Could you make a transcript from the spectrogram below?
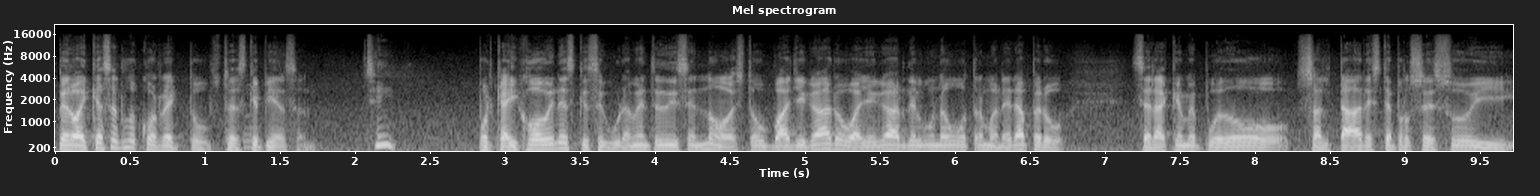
Pero hay que hacerlo correcto. ¿Ustedes qué piensan? Sí, Porque hay jóvenes que seguramente dicen, no, esto va a llegar o va a llegar de alguna u otra manera, pero ¿será que me puedo saltar este proceso y,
